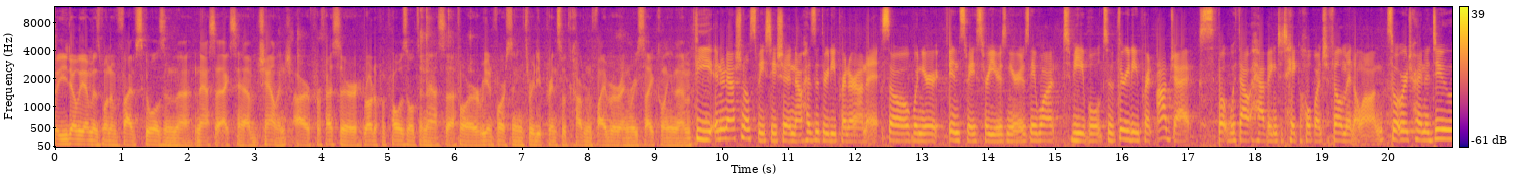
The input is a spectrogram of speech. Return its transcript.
So UWM is one of five schools in the NASA XHAB Challenge. Our professor wrote a proposal to NASA for reinforcing 3D prints with carbon fiber and recycling them. The International Space Station now has a 3D printer on it, so when you're in space for years and years, they want to be able to 3D print objects, but without having to take a whole bunch of filament along. So what we're trying to do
